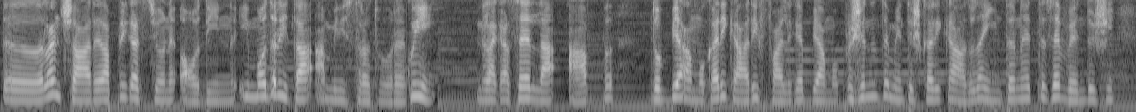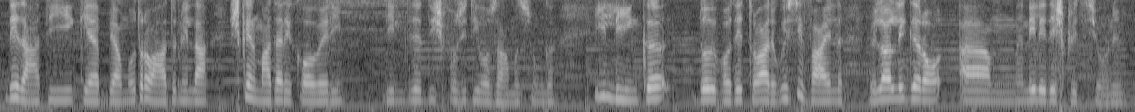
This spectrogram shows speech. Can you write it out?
eh, lanciare l'applicazione Odin in modalità amministratore. Qui nella casella app dobbiamo caricare il file che abbiamo precedentemente scaricato da internet servendoci dei dati che abbiamo trovato nella schermata recovery del dispositivo Samsung. Il link dove potete trovare questi file ve lo allegherò um, nelle descrizioni.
